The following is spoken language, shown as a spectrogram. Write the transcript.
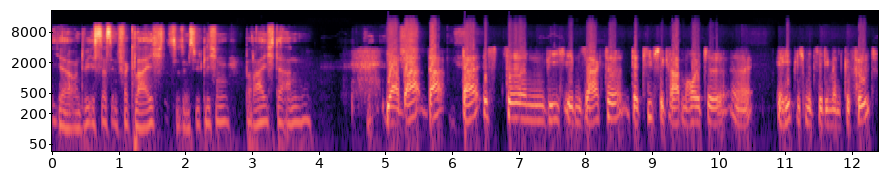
Ja, und wie ist das im Vergleich zu dem südlichen Bereich der Anden? Ja, da, da, da ist, ähm, wie ich eben sagte, der Tiefseegraben heute erheblich mit Sediment gefüllt.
